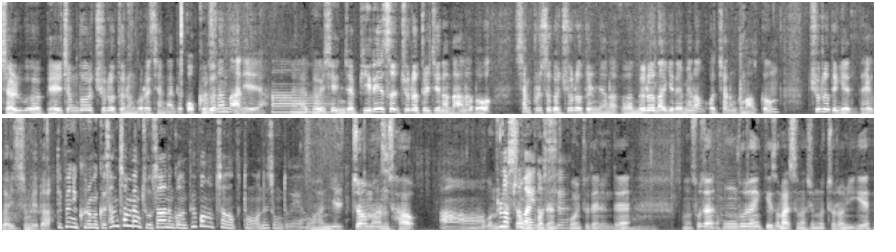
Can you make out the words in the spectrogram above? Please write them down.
절, 어, 배 정도 줄어드는 거로 생각하는데 꼭 그거는 그렇습니까? 아니에요. 아. 예, 그것이 이제 비례해서 줄어들지는 않아도 샘플 수가 줄어들면 어, 늘어나게 되면은 오차는 그만큼 줄어들게 되가 아. 있습니다. 대표님 그러면 그 3천 명 조사하는 거는 표본 오차가 보통 어느 정도예요? 어, 한 1.4 아, 혹은 플러스 마이너스 포인트 되는데 음. 어, 소장 홍 소장님께서 말씀하신 것처럼 이게 예,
